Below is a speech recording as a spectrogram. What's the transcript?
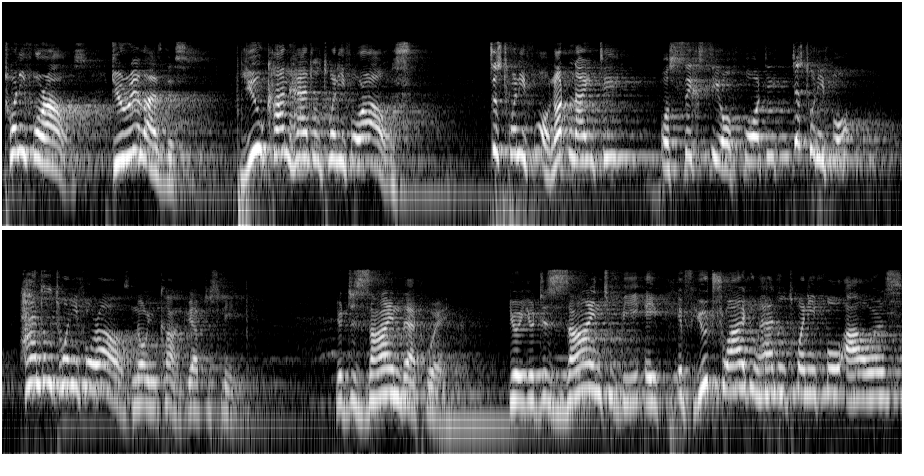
24 hours. Do you realize this? You can't handle 24 hours. Just 24, not 90 or 60 or 40, just 24. Handle 24 hours. No, you can't. You have to sleep. You're designed that way. You're, you're designed to be a. If you try to handle 24 hours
